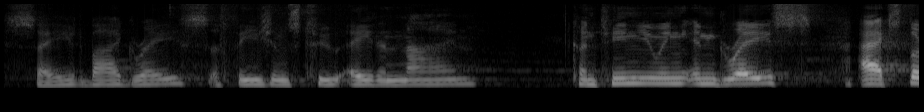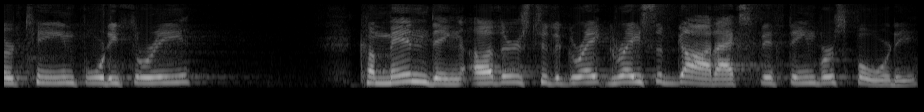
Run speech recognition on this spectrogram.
Saved by grace, Ephesians 2 8 and 9. Continuing in grace, Acts 13 43 commending others to the great grace of God, Acts 15, verse 40.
